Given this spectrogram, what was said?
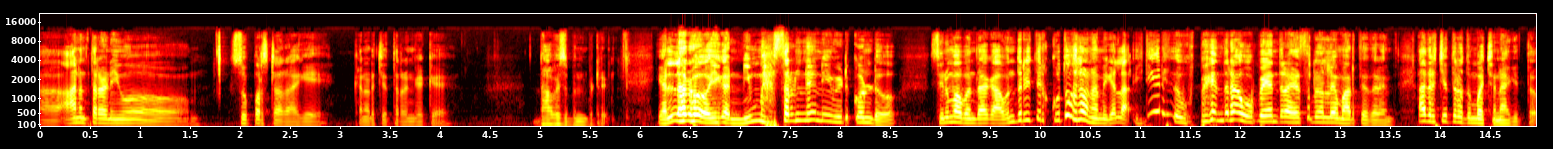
ಆ, ಆನಂತರ ನೀವು ಸೂಪರ್ ಸ್ಟಾರ್ ಆಗಿ ಕನ್ನಡ ಚಿತ್ರರಂಗಕ್ಕೆ ಧಾವಿಸಿ ಬಂದುಬಿಟ್ರಿ. ಎಲ್ಲರೂ ಈಗ ನಿಮ್ಮ ಹೆಸರನ್ನೇ ನೀವು ಇಟ್ಕೊಂಡು ಸಿನಿಮಾ ಬಂದಾಗ ಒಂದು ರೀತಿ ಕುತೂಹಲ ನಮಗೆಲ್ಲ ಇದೇನಿದು ಉಪೇಂದ್ರ ಉಪೇಂದ್ರ ಹೆಸರಿನಲ್ಲೇ ಮಾಡ್ತಿದ್ದಾರೆ ಅಂತ. ಆದರೆ ಚಿತ್ರ ತುಂಬ ಚೆನ್ನಾಗಿತ್ತು.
